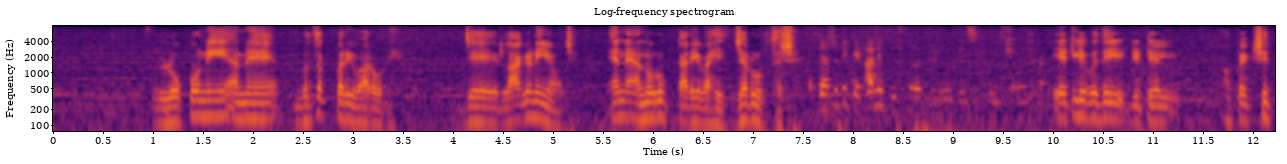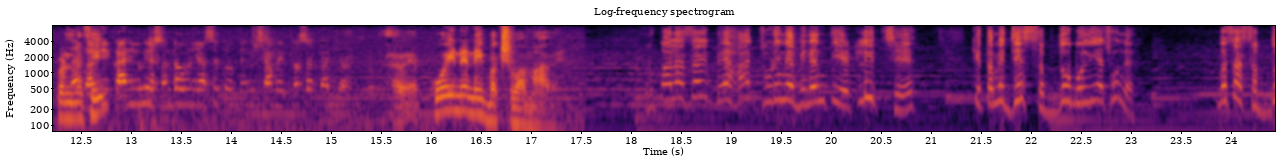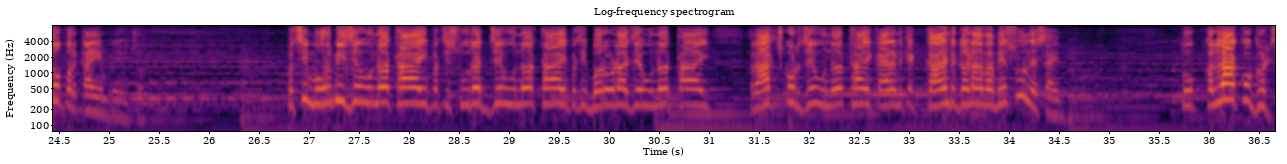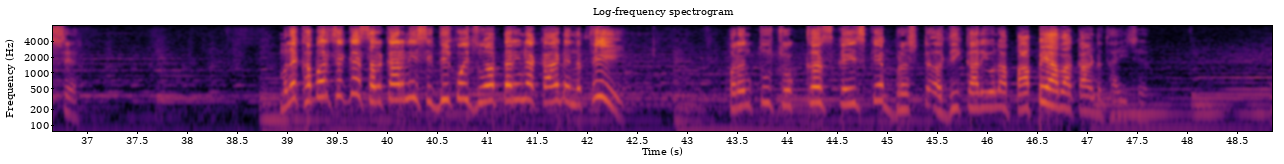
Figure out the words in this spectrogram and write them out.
લોકોની અને મૃતક પરિવારોની જે લાગણીઓ છે એને અનુરૂપ કાર્યવાહી જરૂર થશે. એટલી બધી ડિટેલ અપેક્ષિત પણ નથી. અધિકારીઓને સંડોવણી હશે તો તેની સામે થશે કાર્યવાહી. હવે કોઈને નહીં બક્ષવામાં આવે. રૂપાલા સાહેબ બે હાથ જોડીને વિનંતી એટલી જ છે કે તમે જે શબ્દો બોલ્યા છો ને બસ આ શબ્દો પર કાયમ રહેજો. પછી મોરબી જેવું ન થાય પછી સુરત જેવું ન થાય પછી બરોડા જેવું ન થાય રાજકોટ જેવું ન થાય કારણ કે કાંડ ગણાવવા બેસું ને સાહેબ. તો કલાકો ઘટશે. મને ખબર છે કે સરકારની સીધી કોઈ જવાબદારીના કાંડ નથી, પરંતુ ચોક્કસ કહીશ કે ભ્રષ્ટ અધિકારીઓના પાપે આવા કાંડ થાય છે.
